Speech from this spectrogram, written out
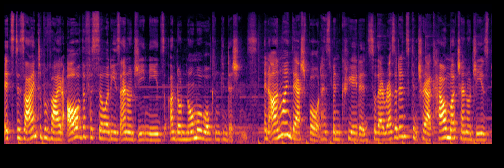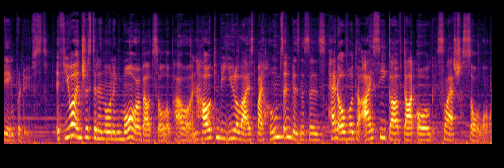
it's designed to provide all of the facility's energy needs under normal working conditions. An online dashboard has been created so that residents can track how much energy is being produced. If you are interested in learning more about solar power and how it can be utilized by homes and businesses, head over to icgov.org/solar.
